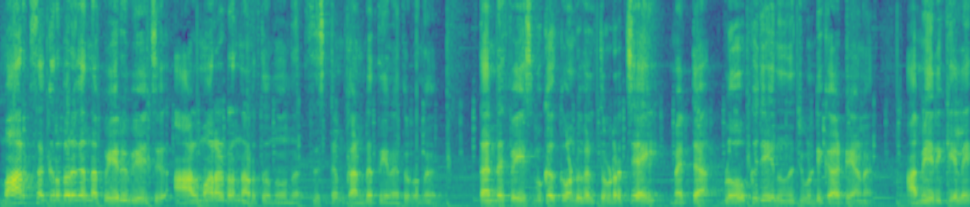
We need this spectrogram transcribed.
മാർക്ക് സക്കർബർഗ് എന്ന പേരുപയോഗിച്ച് ആൾമാറാട്ടം നടത്തുന്നുവെന്ന് സിസ്റ്റം കണ്ടെത്തിയതിനെ തുടർന്ന് തന്റെ ഫേസ്ബുക്ക് അക്കൗണ്ടുകൾ തുടർച്ചയായി മെറ്റ ബ്ലോക്ക് ചെയ്യുന്നെന്ന് ചൂണ്ടിക്കാട്ടിയാണ് അമേരിക്കയിലെ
